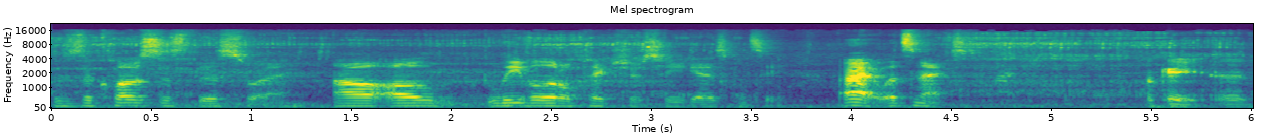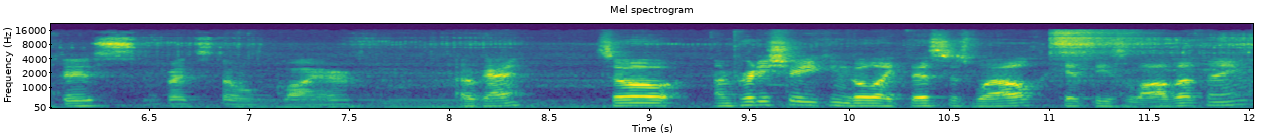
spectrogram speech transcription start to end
This is the closest this way. I'll I'll leave a little picture so you guys can see. Alright, what's next? Okay, uh, this redstone wire. Okay. So I'm pretty sure you can go like this as well, hit these lava things,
